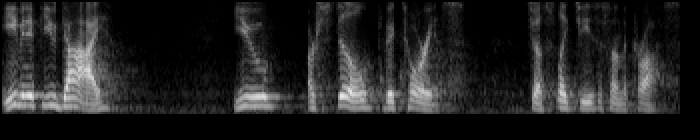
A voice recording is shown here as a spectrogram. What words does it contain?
even if you die, you are still victorious, just like Jesus on the cross.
